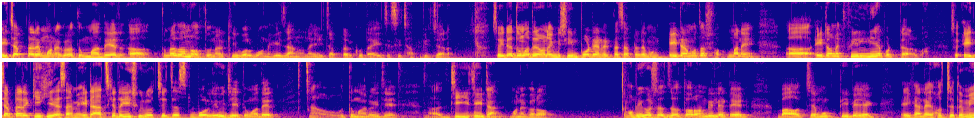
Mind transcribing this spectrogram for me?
এই চ্যাপ্টারে মনে করো তোমাদের তোমরা তো নতুন, আর কি বলব? অনেকেই জানো না এই চ্যাপ্টার কোথায় এইচএসসি ছাব্বিশ যারা। সো এটা তোমাদের অনেক বেশি ইম্পর্ট্যান্ট একটা চ্যাপ্টার এবং এইটার মতো মানে এটা অনেক ফিল নিয়ে পড়তে পারবা। সো এই চ্যাপ্টারে কী কী আছে? আমি এটা আজকে থেকেই শুরু হচ্ছে জাস্ট বলেও যে তোমাদের তোমার ওই যে জি, জিটা, মনে করো অভিঘর্ষ তরণ রিলেটেড বা হচ্ছে মুক্তিবেগ এইখানে হচ্ছে তুমি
